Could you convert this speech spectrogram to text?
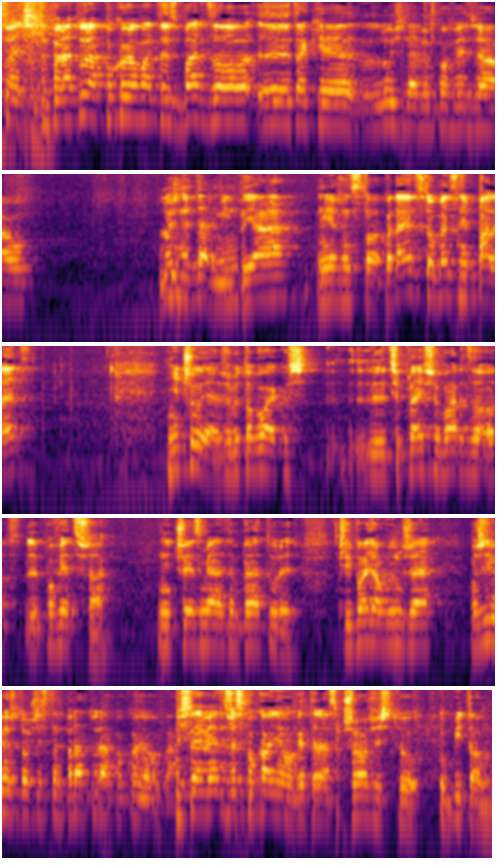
Słuchajcie, temperatura pokojowa to jest bardzo y, takie luźne, bym powiedział, luźny termin. Ja, mierząc to, badając to obecnie palet, nie czuję, żeby to było jakoś y, cieplejsze bardzo od y, powietrza. Nie czuję zmiany temperatury. Czyli powiedziałbym, że możliwe, że to już jest temperatura pokojowa. Myślę więc, że spokojnie mogę teraz przełożyć tu ubitą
